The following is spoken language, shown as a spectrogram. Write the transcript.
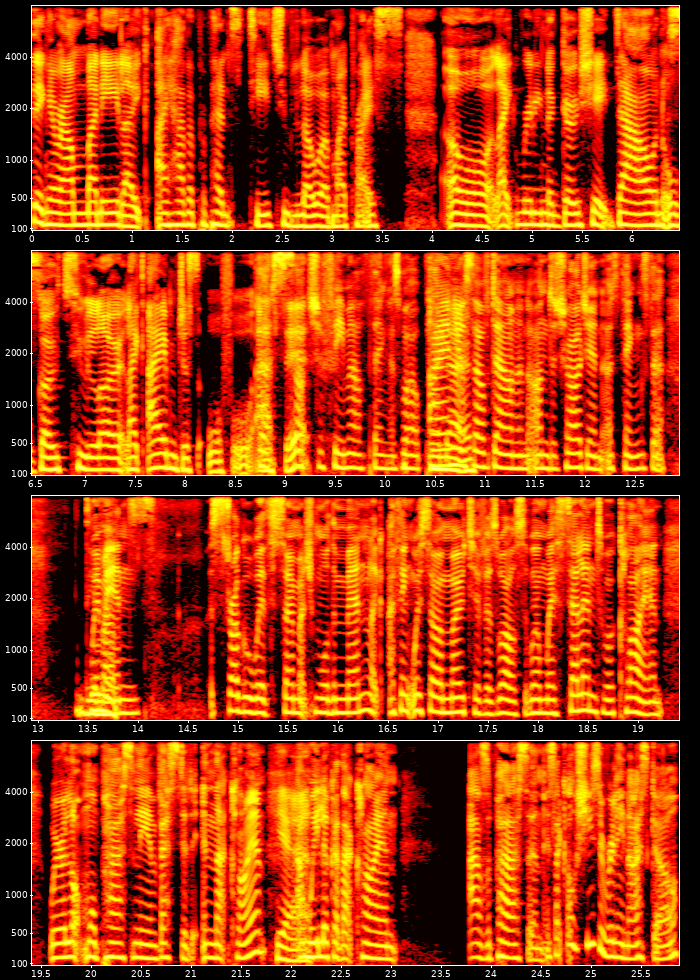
thing around money. Like I have a propensity to lower my price or like really negotiate down or go too low. Like I am just awful That's at it. such a female thing as well. Playing yourself down and undercharging are things that The women amounts- struggle with so much more than men. Like I think we're so emotive as well. So when we're selling to a client, we're a lot more personally invested in that client. Yeah. And we look at that client as a person. It's like, oh, she's a really nice girl.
